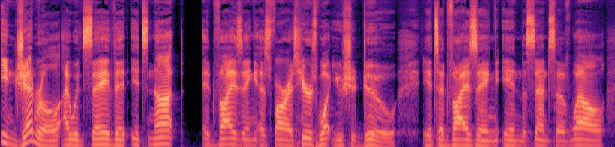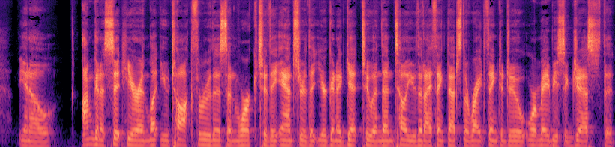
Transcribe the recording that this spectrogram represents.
in general, I would say that it's not advising as far as here's what you should do. It's advising in the sense of, well, you know, I'm going to sit here and let you talk through this and work to the answer that you're going to get to and then tell you that I think that's the right thing to do or maybe suggest that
